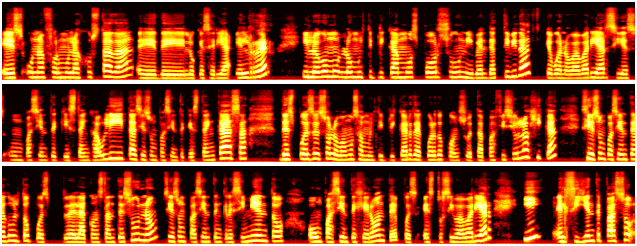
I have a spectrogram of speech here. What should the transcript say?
es una fórmula ajustada eh, de lo que sería el RER y luego lo multiplicamos por su nivel de actividad, bueno, va a variar si es un paciente que está en jaulita, si es un paciente que está en casa. Después de eso lo vamos a multiplicar de acuerdo con su etapa fisiológica. Si es un paciente adulto, pues la constante es 1. Si es un paciente en crecimiento o un paciente geronte, pues esto sí va a variar. Y el siguiente paso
